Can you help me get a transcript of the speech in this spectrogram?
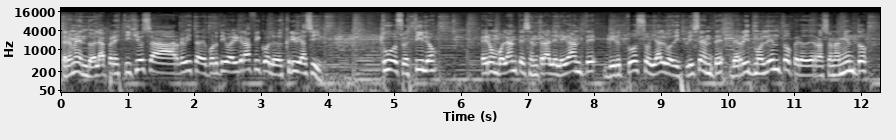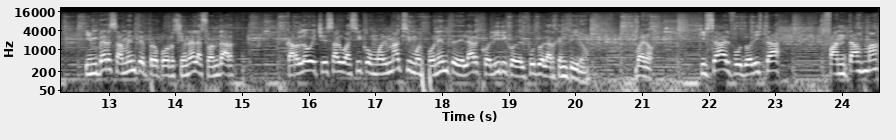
tremendo. La prestigiosa revista deportiva El Gráfico lo describe así. Tuvo su estilo, era un volante central elegante, virtuoso y algo displicente, de ritmo lento pero de razonamiento inversamente proporcional a su andar. Karlovich es algo así como el máximo exponente del arco lírico del fútbol argentino. Bueno, quizá el futbolista fantasma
